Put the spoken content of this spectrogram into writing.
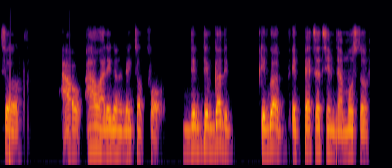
So how how are they going to make top four? They've they've got the they've got a better team than most of.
